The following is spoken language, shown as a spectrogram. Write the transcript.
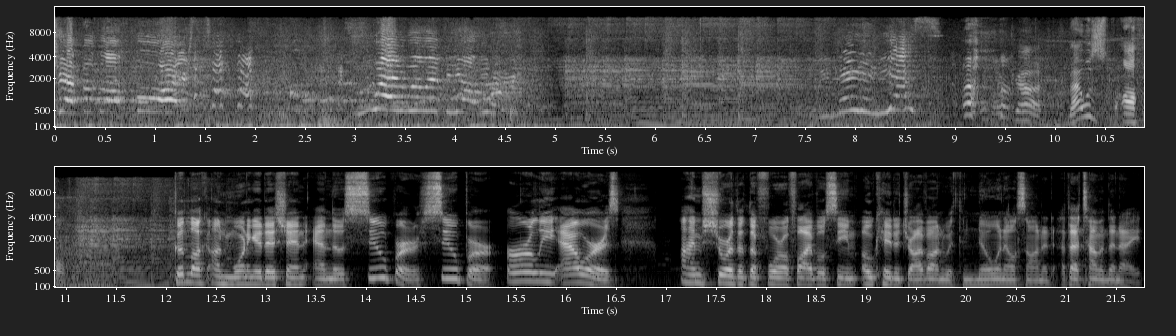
triple We made it, yes! Oh my god. That was awful. Good luck on Morning Edition and those super, super early hours. I'm sure that the 405 will seem okay to drive on with no one else on it at that time of the night.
